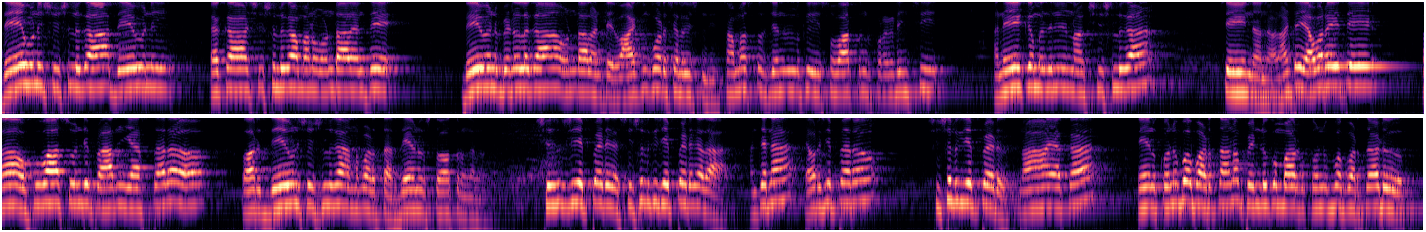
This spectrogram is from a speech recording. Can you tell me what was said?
దేవుని శిష్యులుగా దేవుని యొక్క శిష్యులుగా మనం ఉండాలంటే దేవుని బిడలుగా ఉండాలంటే వాక్యం కూడా సెలవిస్తుంది. సమస్త జనులకి సువార్తను ప్రకటించి అనేక మందిని నాకు శిష్యులుగా చేయండి అన్నాడు. అంటే ఎవరైతే ఉపవాసం ఉండి ప్రార్థన చేస్తారో వారు దేవుని శిష్యులుగా అనబడతారు. దేవునికి స్తోత్రం కలను శిష్యులకి చెప్పాడు శిష్యులకి చెప్పాడు కదా. అంతేనా? ఎవరు చెప్పారు? శిష్యులకి చెప్పాడు నా యొక్క నేను కొనుక్కోబడతాను పెండ్లి కుమారుడు కొనుక్కోబడతాడు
